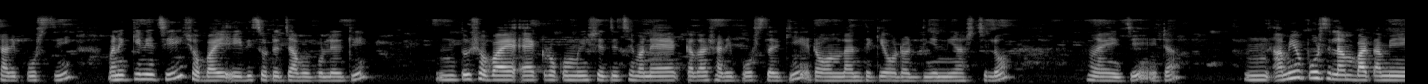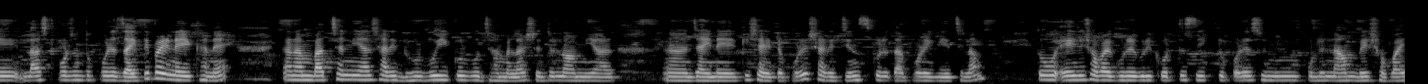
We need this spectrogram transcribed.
শাড়ি পরছি মানে কিনেছি, সবাই এই রিসোর্টে যাব বলে আর কি। তো সবাই এক রকমই সেজেছে মানে এক কালার শাড়ি পরছে আর কি। এটা অনলাইন থেকে অর্ডার দিয়ে নিয়ে আসছিল। হ্যাঁ এই যে এটা। আমিও পরছিলাম বাট আমি লাস্ট পর্যন্ত পরে যাইতে পারি না এখানে। কারণ আমি বাচ্চা নিয়ে আর শাড়ি ধরবই, করব ঝামেলা, সেজন্য আমি আর যাই নাই আর কি, শাড়িটা পরে, শাড়ি চেঞ্জ করে তারপরে গিয়েছিলাম। তো এই যে সবাই ঘুরে ঘুরি করতেছি, একটু পরে সুইমিং পুলে নামবে সবাই।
